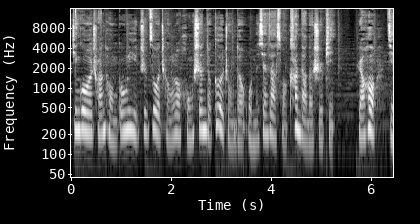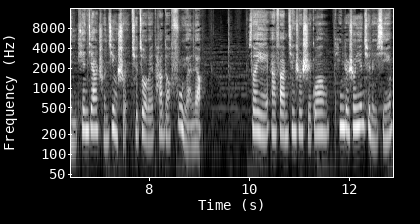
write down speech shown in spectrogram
经过传统工艺制作成了红参的各种的我们现在所看到的食品，然后仅添加纯净水去作为它的副原料。所以 FM 轻奢时光，听着声音去旅行。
